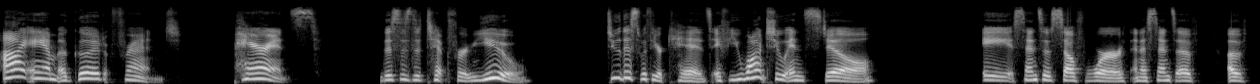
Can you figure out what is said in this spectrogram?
I am a good friend. Parents, this is a tip for you. Do this with your kids. If you want to instill a sense of self worth and a sense of, of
